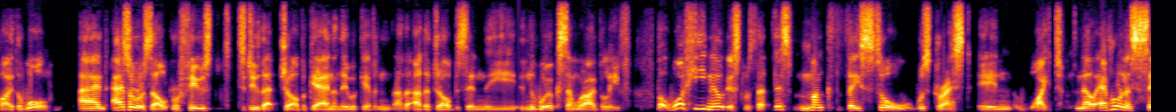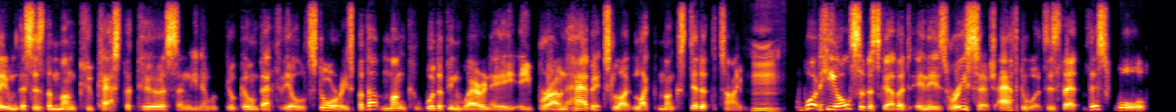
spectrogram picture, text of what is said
by the wall and as a result refused to do that job again and they were given other, other jobs in the in the work somewhere i believe. But what he noticed was that this monk that they saw was dressed in white. Now everyone assumed this is the monk who cast the curse and you know going back to the old stories but that monk would have been wearing a, a brown habit like like monks did at the time. Mm. what he also discovered in his research afterwards is that this wall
